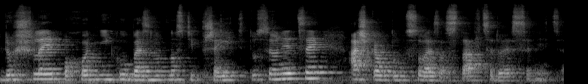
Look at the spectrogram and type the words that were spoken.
došly po chodníku bez nutnosti přejít tu silnici až k autobusové zastávce do Jesenice.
